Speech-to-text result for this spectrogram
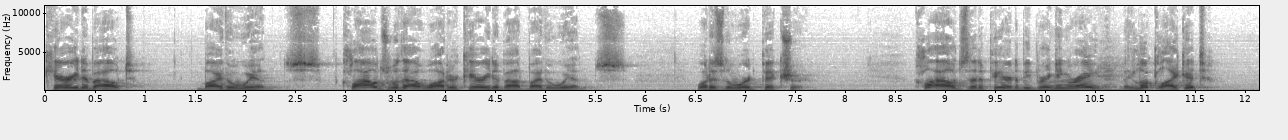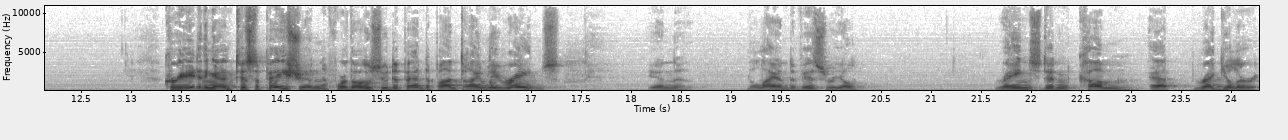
carried about by the winds. Clouds without water carried about by the winds. What is the word picture? Clouds that appear to be bringing rain. They look like it, creating anticipation for those who depend upon timely rains in the land of Israel. Rains didn't come at regular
